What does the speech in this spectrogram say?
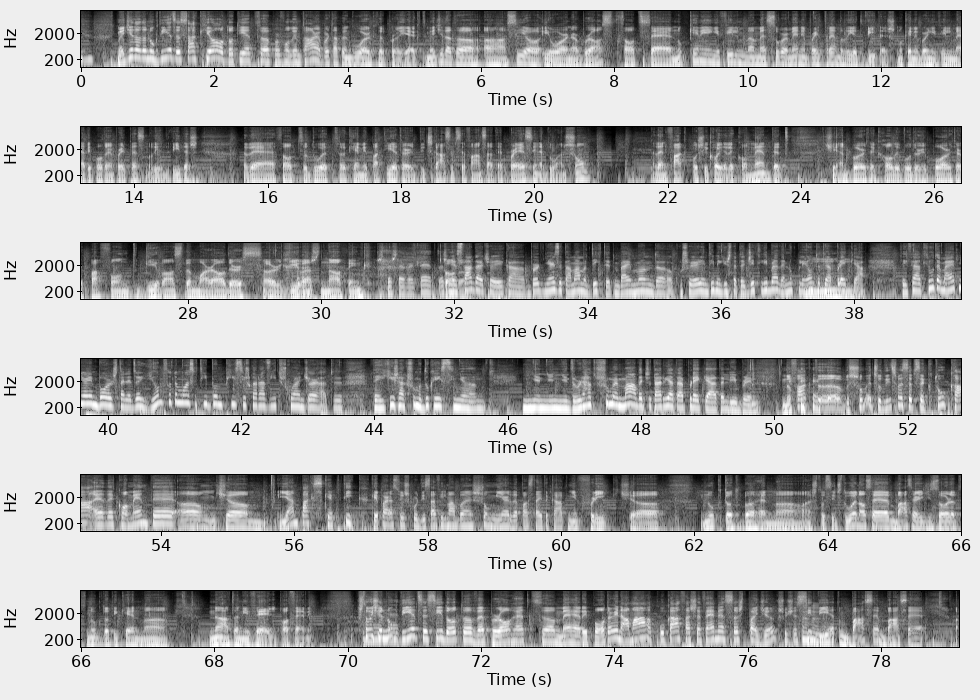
Megjithatë nuk dihet se sa kjo do të jetë uh, përfundimtare për ta penguar këtë projekt. Megjithatë uh, CEO i Warner Bros thotë se nuk kemi një film me Supermanin prej 13 vitesh, nuk kemi bërë një film me Harry Potterin prej 15 vitesh dhe thotë duhet të kemi patjetër diçka sepse fansat e presin e duan shumë. Dhe në fakt po shikoj edhe komentet që janë bërë tek Hollywood Reporter pa fund give us the marauders or give us nothing. Është është e vërtetë. Është po, një po. saga që i ka bërë njerëzit tamam addicted, mbaj mend uh, kushëririn tim i kishte të gjithë librat dhe nuk lejonte t'ia mm. prekja. Dhe i thashë, "Të lutem, ma jep njërin borxh ta lexoj." Jo, më thoshte mua se ti e bën pis, i shkarravit, shkruan gjëra aty. Dhe i kisha kështu më dukej si një një një një dhuratë shumë e madhe që të arrija ta prekja atë librin. Në fakt shumë e çuditshme sepse këtu ka edhe komente um, që janë pak skeptik. Ke parasysh kur disa filma bëhen shumë mirë dhe pastaj të kap një frikë që nuk do të bëhen më ashtu siç duhen ose mbase regjisorët nuk do t'i kenë më në atë nivel, po themi. Kështu që nuk dihet se si do të veprohet uh, me Harry Potterin, ama ku ka thashetheme s'është pa gjë, kështu që s'i mm -hmm. dihet mbase mbase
